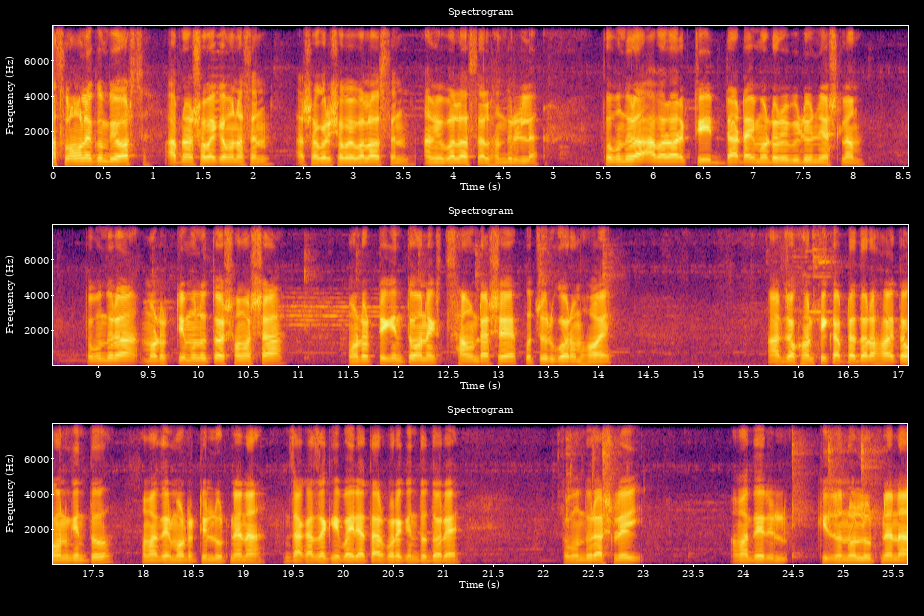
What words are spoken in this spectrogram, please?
আসসালামু আলাইকুম ভিউয়ার্স, আপনারা সবাই কেমন আছেন? আশা করি সবাই ভালো আছেন, আমিও ভালো আছি, আলহামদুলিল্লাহ। তো বন্ধুরা আবার আরেকটি ডাটাই মোটরের ভিডিও নিয়ে আসলাম। তো বন্ধুরা মোটরটি মূলত সমস্যা মোটরটি কিন্তু অনেক সাউন্ড আসে, প্রচুর গরম হয়। আর যখন পিক আপটা ধরা হয়, তখন কিন্তু আমাদের মোটরটি লুট নেয় না জাকাজাকি বাইরে তারপরে কিন্তু ধরে। তো বন্ধুরা, আসলেই আমাদের কী জন্য লুট নেয় না,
